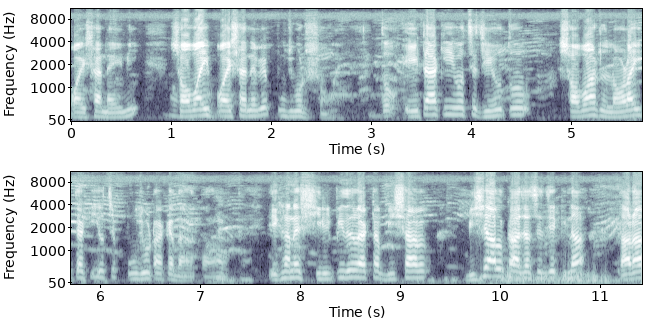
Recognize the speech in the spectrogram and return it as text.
পয়সা নেয়নি। সবাই পয়সা নেবে পুজোর সময়। তো এটা কি হচ্ছে যেহেতু সবার লড়াইটা কি হচ্ছে পুজোটাকে দাঁড় করানো। এখানে শিল্পীদেরও একটা বিশাল বিশাল কাজ আছে যে কিনা তারা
